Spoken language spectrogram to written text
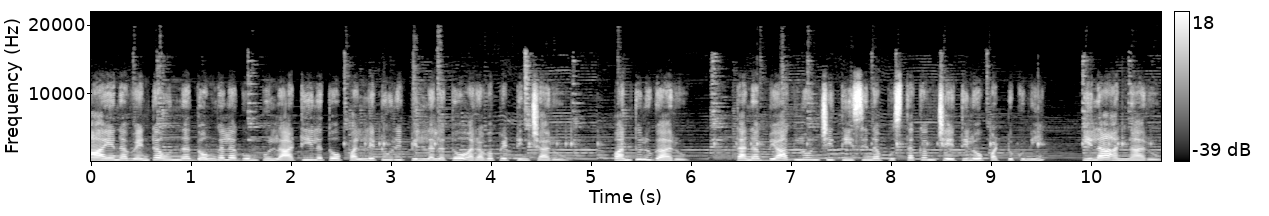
ఆయన వెంట ఉన్న దొంగల గుంపు లాఠీలతో పల్లెటూరి పిల్లలతో అరవపెట్టించారు. పంతులుగారు తన బ్యాగ్లోంచి తీసిన పుస్తకం చేతిలో పట్టుకుని ఇలా అన్నారు.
